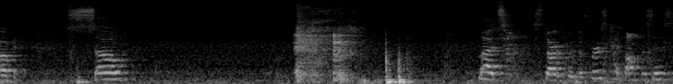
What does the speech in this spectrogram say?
Okay, so let's start with the first hypothesis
